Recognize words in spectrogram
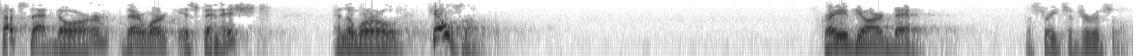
shuts that door, their work is finished, and the world kills them. Graveyard dead, the streets of Jerusalem.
